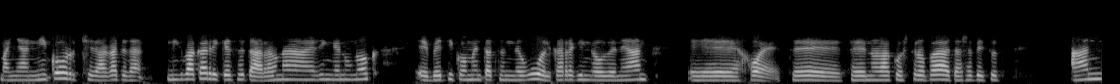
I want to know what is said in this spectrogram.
baina nik hor txedagat, eta nik bakarrik ez eta arrauna egin genunok, e, beti komentatzen dugu, elkarrekin gaudenean, e, joe, ze, ze nolako estropa, eta esate dizut, han,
